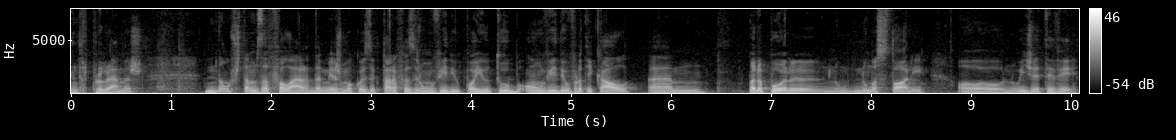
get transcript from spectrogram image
entre programas, não estamos a falar da mesma coisa que estar a fazer um vídeo para o YouTube ou um vídeo vertical um, para pôr numa story ou no IGTV.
